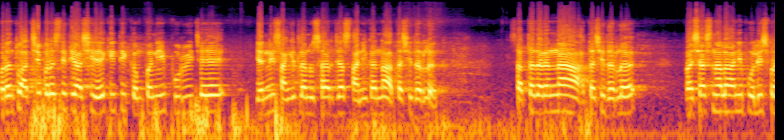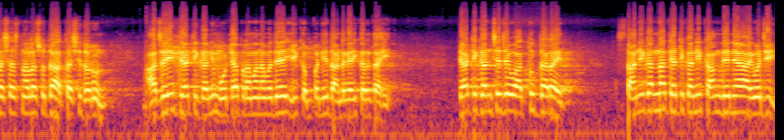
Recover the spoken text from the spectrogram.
परंतु आजची परिस्थिती अशी आहे की ती कंपनी पूर्वीचे यांनी सांगितल्यानुसार ज्या स्थानिकांना हाताशी धरलं सत्ताधाऱ्यांना हाताशी धरलं प्रशासनाला आणि पोलीस प्रशासनाला सुद्धा हाताशी धरून आजही त्या ठिकाणी मोठ्या प्रमाणामध्ये ही कंपनी दांडगाई करत आहे. त्या ठिकाणचे जे वाहतूकदार आहेत स्थानिकांना त्या ठिकाणी काम देण्याऐवजी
